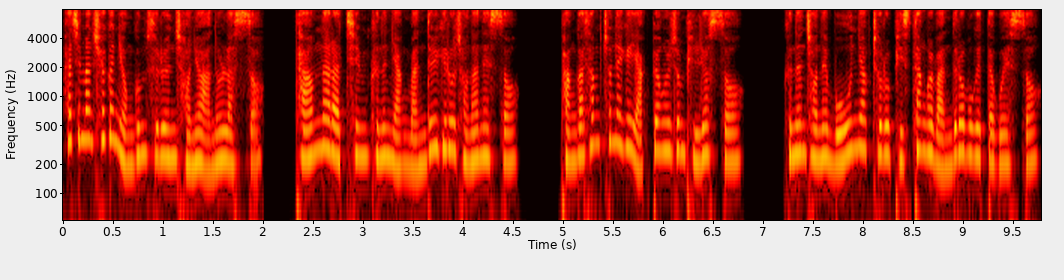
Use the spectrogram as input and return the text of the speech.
하지만 최근 연금술은 전혀 안 올랐어. 다음날 아침 그는 약 만들기로 전환했어. 방가 삼촌에게 약병을 좀 빌렸어. 그는 전에 모은 약초로 비슷한 걸 만들어 보겠다고 했어.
